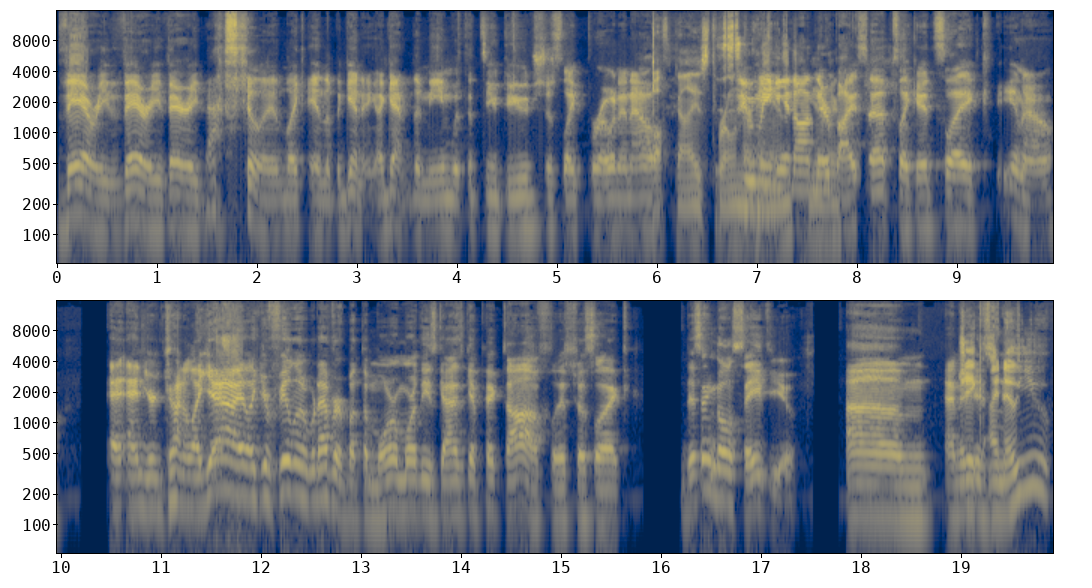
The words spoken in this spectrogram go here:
very, very, very masculine, like in the beginning. Again, the meme with the two dudes just like throwing it out, Buff guys throwing zooming in on their biceps. Like it's like, you know, and, and you're kind of like, yeah, like you're feeling it, whatever. But the more and more these guys get picked off, it's just like, this ain't gonna save you. Um, and Jake, is- I know you.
